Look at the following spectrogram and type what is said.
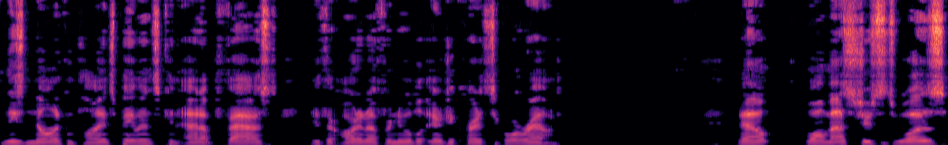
And these non compliance payments can add up fast if there aren't enough renewable energy credits to go around. Now, while Massachusetts was,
